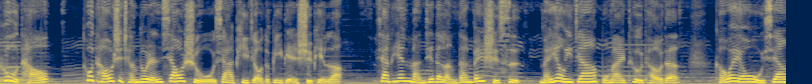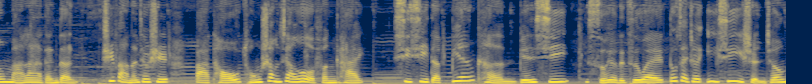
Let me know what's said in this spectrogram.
兔头，兔头是成都人消暑下啤酒的必点食品了。夏天满街的冷淡杯十四，没有一家不卖兔头的。口味有五香、麻辣等等。吃法呢，就是把头从上下颚分开，细细的边啃边吸，所有的滋味都在这一吸一吮中。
